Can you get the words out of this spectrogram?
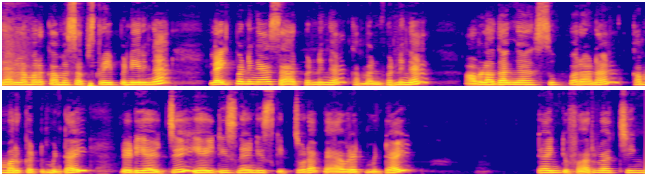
சேனலை மறக்காமல் சப்ஸ்கிரைப் பண்ணிடுங்க லைக் பண்ணுங்கள் ஷேர் பண்ணுங்கள் கமெண்ட் பண்ணுங்கள் அவ்வளோதாங்க சூப்பரான கம்மர் கட்டு மிட்டாய் ரெடி ஆயிடுச்சு. எயிட்டிஸ் நைன்டிஸ் கிட்ஸோட ஃபேவரட் மிட்டாய். தேங்க்யூ ஃபார் வாட்சிங்.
